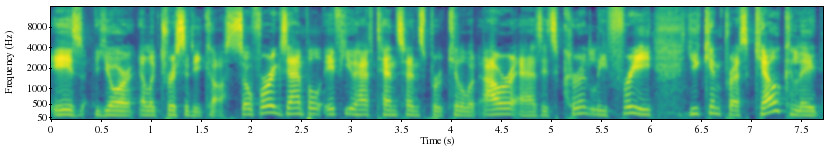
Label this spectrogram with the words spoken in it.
is your electricity cost. So for example, if you have 10 cents per kilowatt hour as it's currently free, you can press calculate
